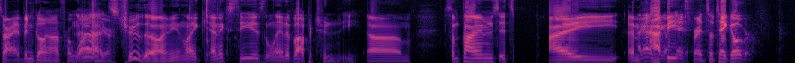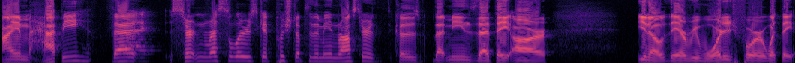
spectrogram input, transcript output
sorry I've been going on for a while Nah, here it's true though. I mean, like NXT is the land of opportunity. Um, sometimes it's I am I gotta happy. take a piss, Fred so take over. I am happy that Bye. certain wrestlers get pushed up to the main roster because that means that they are, you know, they are rewarded for what they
